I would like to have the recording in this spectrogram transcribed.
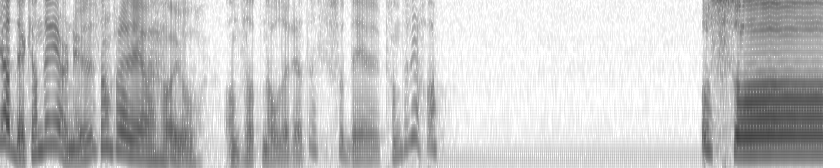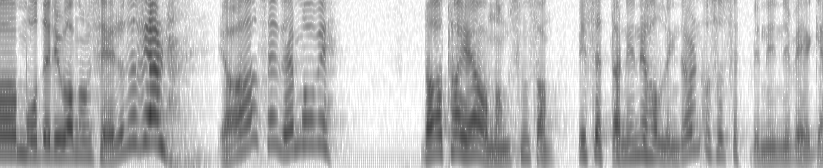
ja, det kan dere gjerne gjøre, sånn, for jeg har jo ansatt den allerede. Så det kan dere ha. Og så må dere jo annonsere det, sier han. Ja, se, det må vi. Da tar jeg annonsen, sånn. Vi setter den inn i Hallingdølen, og så setter vi den inn i VG.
